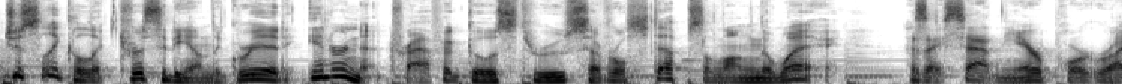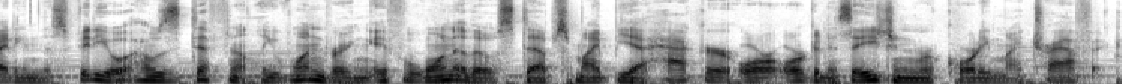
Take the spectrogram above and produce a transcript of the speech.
Just like electricity on the grid, internet traffic goes through several steps along the way. As I sat in the airport writing this video, I was definitely wondering if one of those steps might be a hacker or organization recording my traffic.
